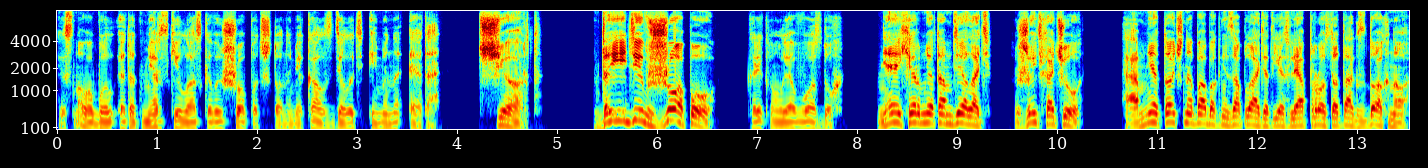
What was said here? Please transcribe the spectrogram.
И снова был этот мерзкий ласковый шепот, что намекал сделать именно это. Черт! «Да иди в жопу!» — крикнул я в воздух. «Нехер мне там делать! Жить хочу! А мне точно бабок не заплатят, если я просто так сдохну!»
